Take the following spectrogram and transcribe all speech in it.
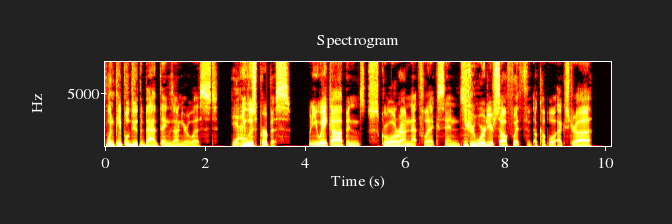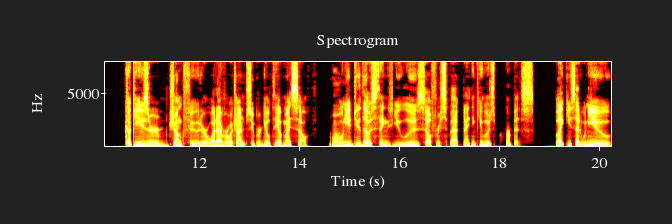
When people do the bad things on your list, yeah. you lose purpose when you wake up and scroll around Netflix and reward yourself with a couple extra cookies or junk food or whatever, which I'm super guilty of myself. But when you mm-hmm. do those things, you lose self respect and I think you lose purpose. Like you said, when you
